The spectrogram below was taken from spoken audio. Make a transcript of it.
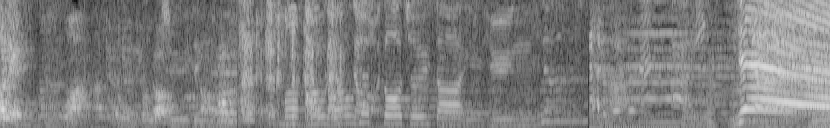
哇！好了，好了，好了，哥。好。三、二、一，耶！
